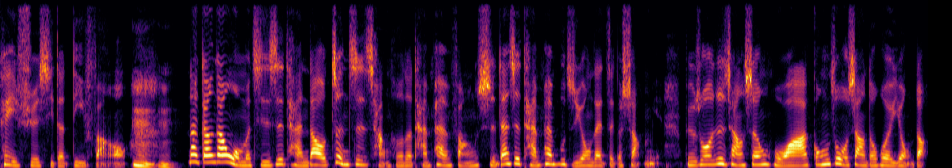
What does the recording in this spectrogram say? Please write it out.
可以学习的地方哦。嗯嗯。那刚刚我们其实是谈到政治场合的谈判方式，但是谈判不只用在这个上面，比如说日常生活啊、工作上都会用到。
